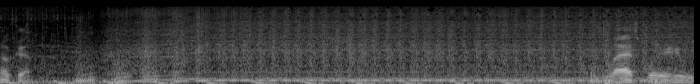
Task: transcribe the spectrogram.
Okay. last player. Here we go.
